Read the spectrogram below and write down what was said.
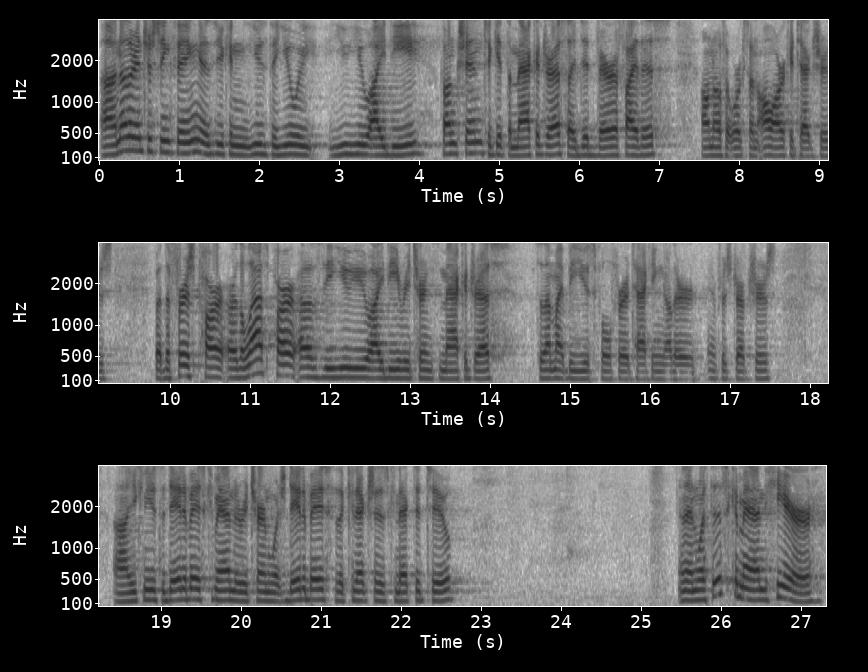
Uh, another interesting thing is you can use the UUID function to get the MAC address. I did verify this. I don't know if it works on all architectures. But the first part, or the last part of the UUID returns the MAC address, so that might be useful for attacking other infrastructures. Uh, you can use the database command to return which database the connection is connected to. And then with this command here,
